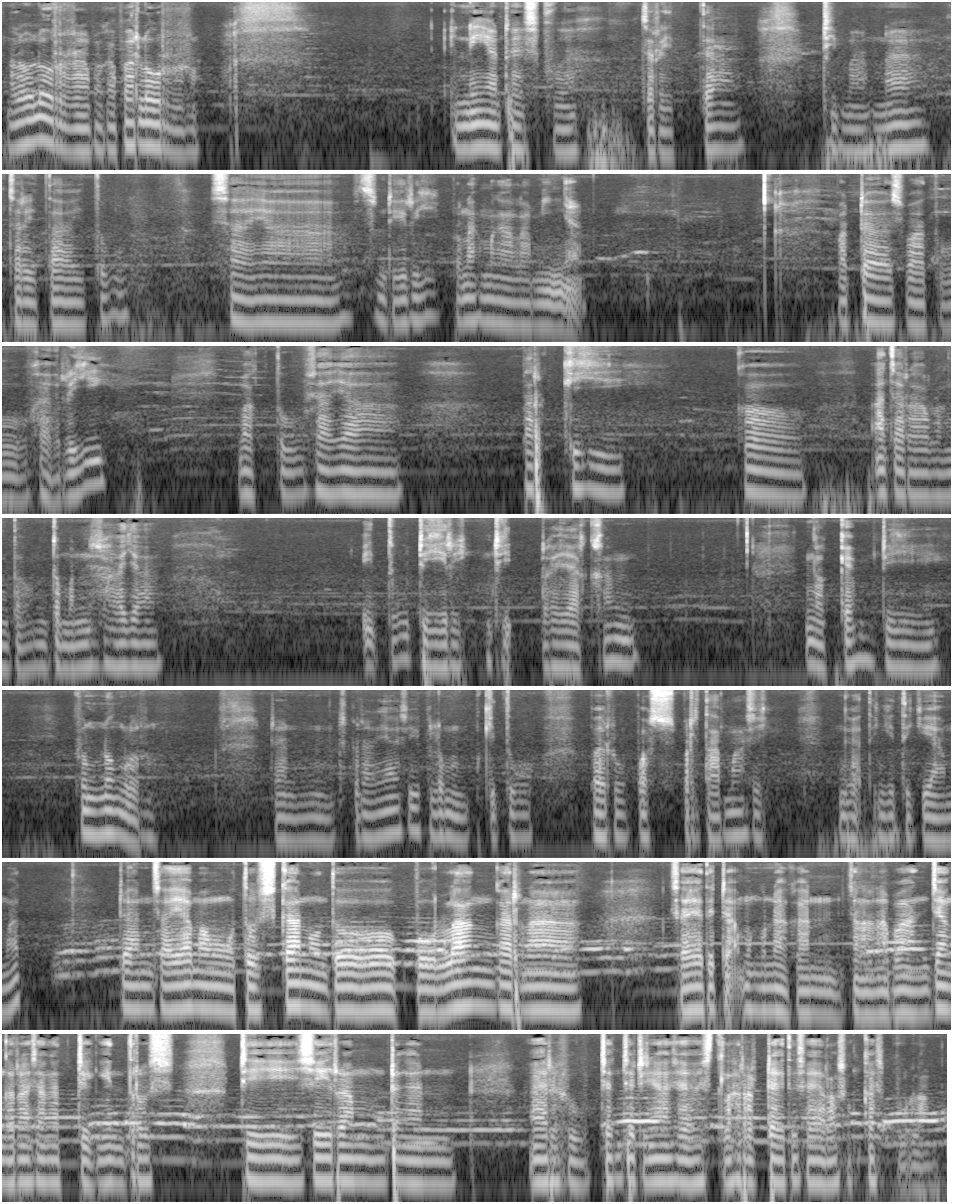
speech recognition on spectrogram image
Halo lur, apa kabar lur? Ini ada sebuah cerita di mana cerita itu saya sendiri pernah mengalaminya. Pada suatu hari waktu saya pergi ke acara ulang tahun teman saya itu diri dirayakan ngecamp di gunung lur. Dan sebenarnya sih belum begitu baru pos pertama sih nggak tinggi-tinggi amat. Dan saya memutuskan untuk pulang karena saya tidak menggunakan celana panjang karena sangat dingin terus disiram dengan air hujan. Jadinya saya setelah reda itu saya langsung gas pulang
